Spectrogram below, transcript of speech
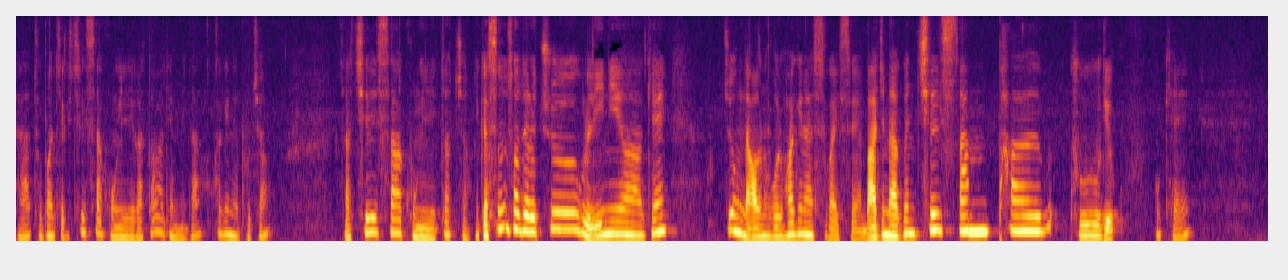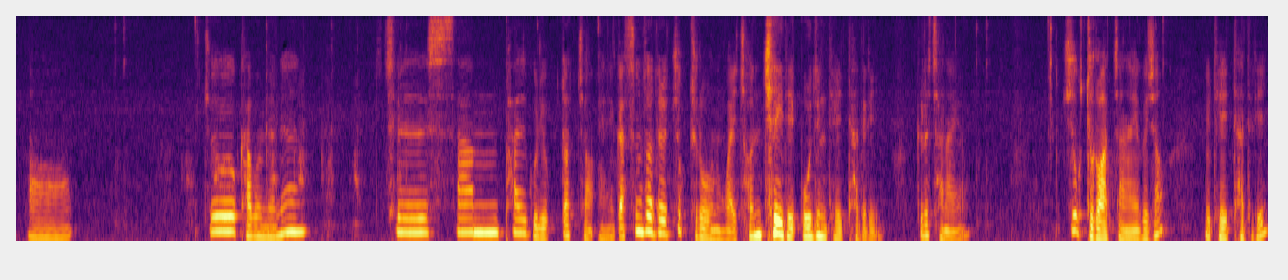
자, 두 번째 게 74012가 떠야 됩니다. 확인해 보죠. 자, 74012 떴죠. 그러니까 순서대로 쭉 리니어하게 쭉 나오는 걸 확인할 수가 있어요. 마지막은 73896. 오케이. 어, 쭉 가보면은 73896 떴죠. 예, 그러니까 순서대로 쭉 들어오는 거예요. 전체의 데, 모든 데이터들이. 그렇잖아요. 쭉 들어왔잖아요. 그죠? 이 데이터들이.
